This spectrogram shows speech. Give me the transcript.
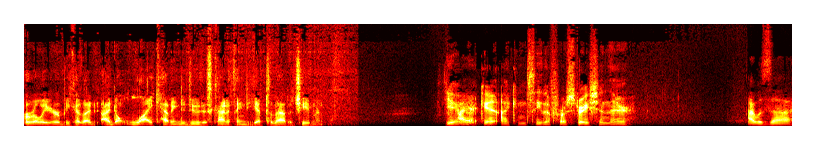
earlier because I I don't like having to do this kind of thing to get to that achievement. Yeah, I, I- can I can see the frustration there. I was uh,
